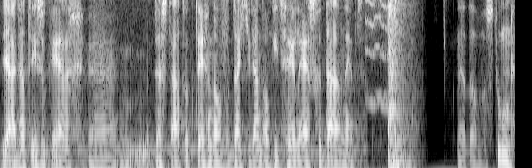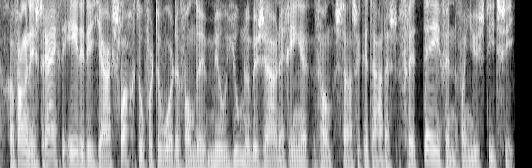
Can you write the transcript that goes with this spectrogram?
Ja, dat is ook erg. Uh, daar staat ook tegenover dat je dan ook iets heel ergs gedaan hebt. Nou, dat was toen. Gevangenis dreigde eerder dit jaar slachtoffer te worden... van de miljoenen bezuinigingen van staatssecretaris Fred Teven van Justitie.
